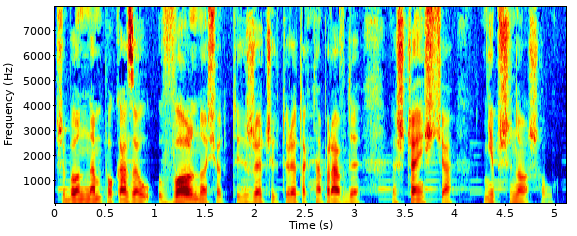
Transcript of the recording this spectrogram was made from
żeby On nam pokazał wolność od tych rzeczy, które tak naprawdę szczęścia nie przynoszą.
